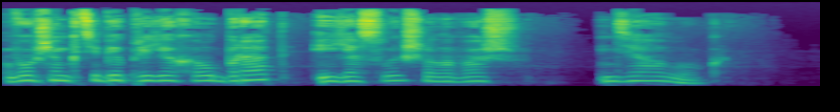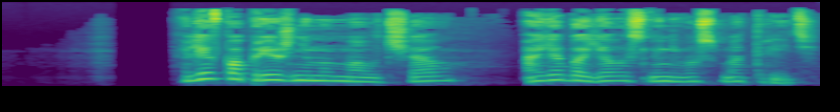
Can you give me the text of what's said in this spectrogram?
В общем, к тебе приехал брат, и я слышала ваш диалог». Лев по-прежнему молчал, а я боялась на него смотреть,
